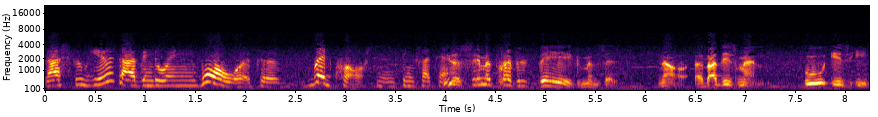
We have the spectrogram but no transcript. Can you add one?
last few years I've been doing war work, uh, Red Cross, and things like that. You seem a trifle vague, mademoiselle. Now, about this man. Who is he?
